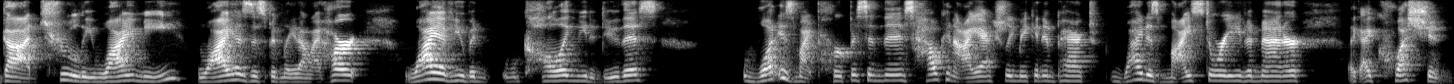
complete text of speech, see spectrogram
God, truly, why me? Why has this been laid on my heart? Why have you been calling me to do this? What is my purpose in this? How can I actually make an impact? Why does my story even matter? Like, I question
